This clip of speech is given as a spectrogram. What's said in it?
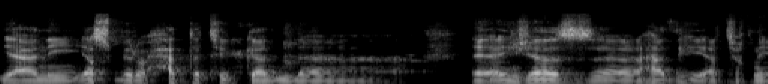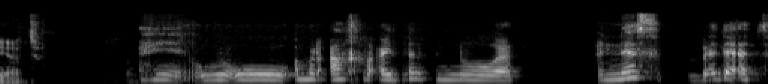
يعني يصبروا حتى تلك آه، إنجاز آه، هذه التقنيات. هي و- وأمر آخر أيضا أنه الناس بدأت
